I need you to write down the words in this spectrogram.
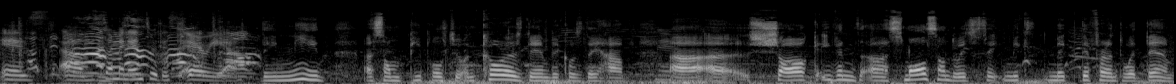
is um, coming into this area. They need some people to encourage them because they have yeah. uh, shock. Even small sandwiches make make different with them.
